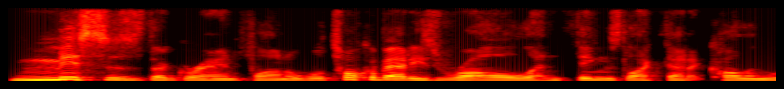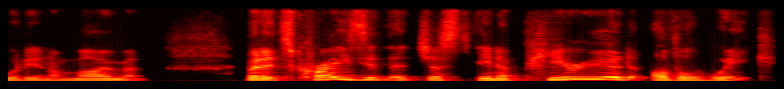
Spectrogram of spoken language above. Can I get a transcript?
misses the grand final. We'll talk about his role and things like that at Collingwood in a moment. But it's crazy that just in a period of a week,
